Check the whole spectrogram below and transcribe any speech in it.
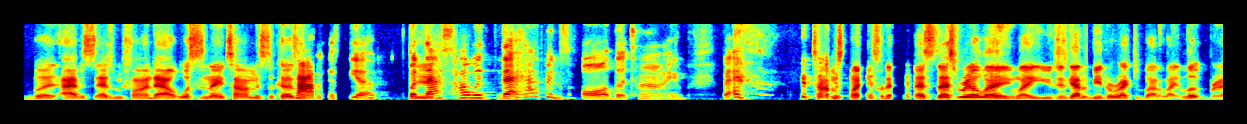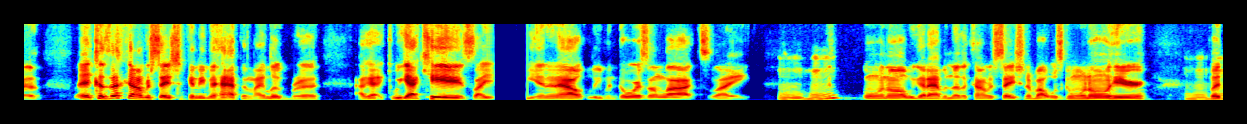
But i as we find out what's his name? Thomas the cousin? Thomas yep. But yeah. that's how it that happens all the time. Thomas lame for that. That's that's real lame. Like you just got to be direct about it. Like look bruh and because that conversation can even happen. Like, look, bro, I got we got kids, like in and out, leaving doors unlocked, like mm-hmm. going on. We got to have another conversation about what's going on here. Mm-hmm. But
